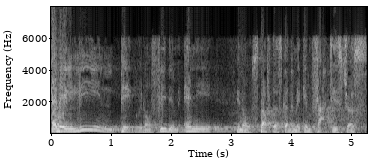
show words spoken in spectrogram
And a lean pig, we don't feed him any, you know, stuff that's going to make him fat. He's just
